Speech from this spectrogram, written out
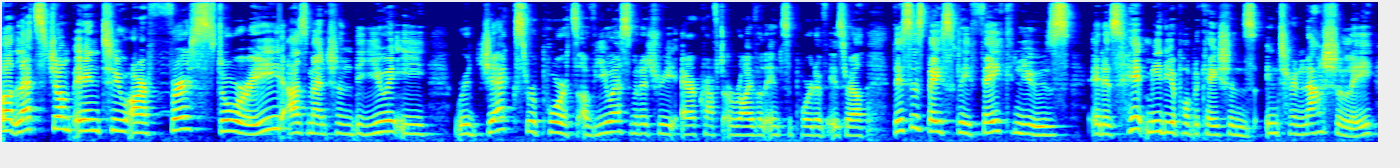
But let's jump into our first story. As mentioned, the UAE rejects reports of US military aircraft arrival in support of Israel. This is basically fake news. It has hit media publications internationally,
